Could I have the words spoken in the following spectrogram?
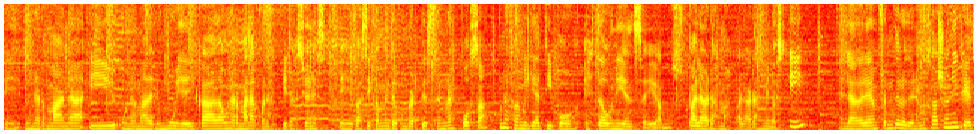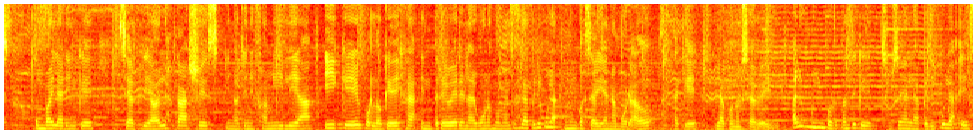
eh, una hermana y una madre muy dedicada, una hermana con aspiraciones eh, básicamente a convertirse en una esposa, una familia tipo estadounidense, digamos, palabras más, palabras menos. Y en la vereda enfrente lo tenemos a Johnny, que es un bailarín que se ha criado en las calles, que no tiene familia y que por lo que deja entrever en algunos momentos de la película nunca se había enamorado hasta que la conoce a Baby. Algo muy importante que sucede en la película es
